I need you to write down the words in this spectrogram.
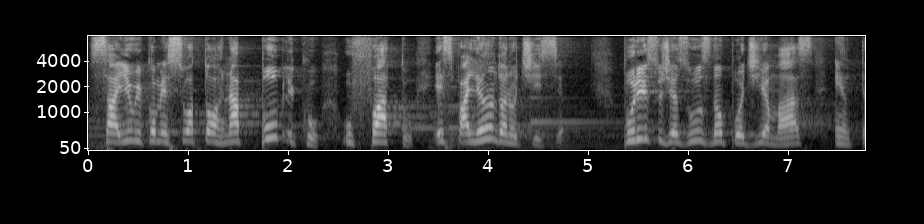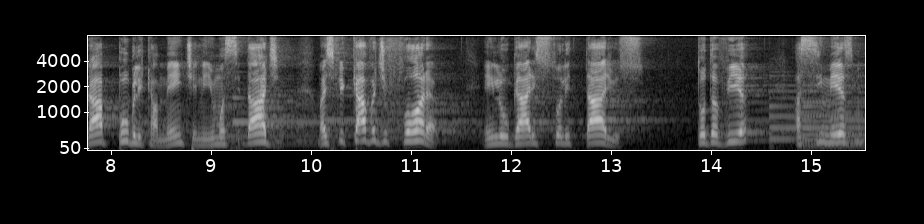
saiu e começou a tornar público o fato, espalhando a notícia. Por isso, Jesus não podia mais entrar publicamente em nenhuma cidade, mas ficava de fora, em lugares solitários. Todavia, assim mesmo,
